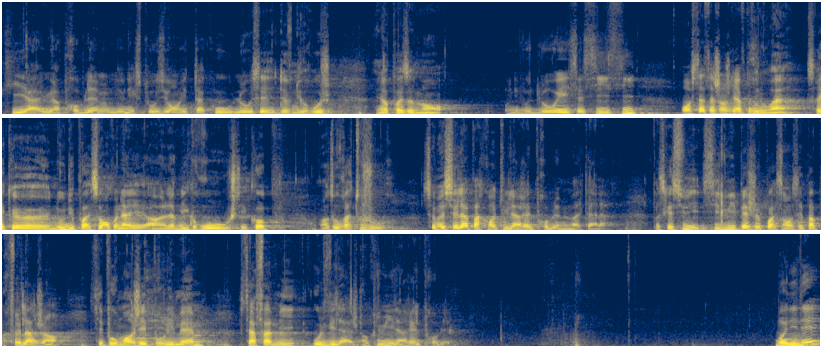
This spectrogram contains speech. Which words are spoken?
qui a eu un problème, il y a une explosion et tout à coup, l'eau s'est devenue rouge, un empoisonnement au niveau de l'eau. Et ceci ici, bon, ça, ça ne change rien pour nous. Hein. C'est vrai que nous, du poisson qu'on a la Migros ou chez COP, on en trouvera toujours. Ce monsieur-là, par contre, il a un réel problème le matin. là. Parce que si, lui pêche le poisson, ce n'est pas pour faire de l'argent, c'est pour manger pour lui-même, sa famille ou le village. Donc lui, il a un réel problème. Bonne idée?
